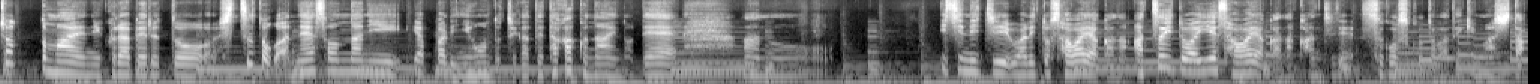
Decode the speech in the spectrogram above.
ちょっと前に比べると湿度がね、そんなにやっぱり日本と違って高くないので、あの、一日割と爽やかな、暑いとはいえ爽やかな感じで過ごすことができました。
